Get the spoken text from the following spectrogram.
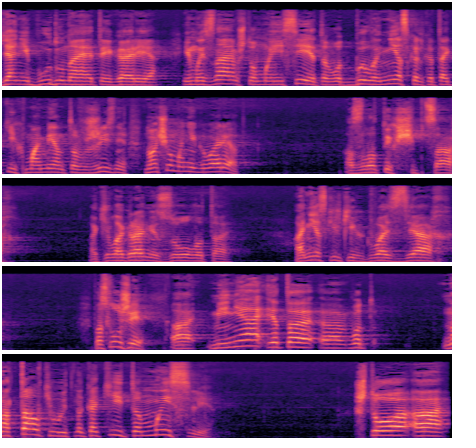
я не буду на этой горе – и мы знаем, что Моисей, это вот было несколько таких моментов в жизни. Но о чем они говорят? О золотых щипцах, о килограмме золота, о нескольких гвоздях. Послушай, а меня это а, вот наталкивает на какие-то мысли, что, а,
